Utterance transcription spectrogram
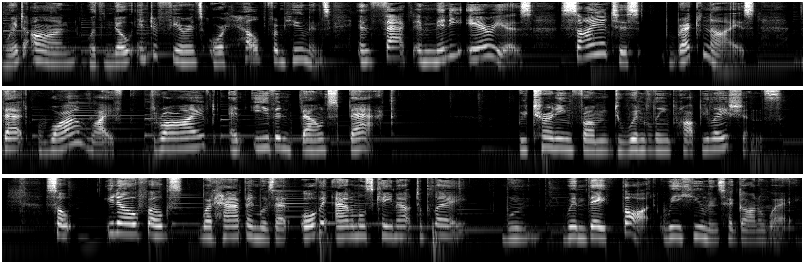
went on with no interference or help from humans. In fact, in many areas, scientists recognized that wildlife thrived and even bounced back, returning from dwindling populations. So, you know, folks, what happened was that all the animals came out to play when, when they thought we humans had gone away.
